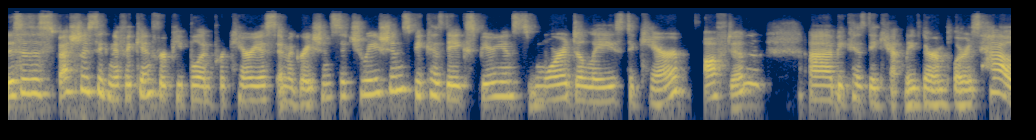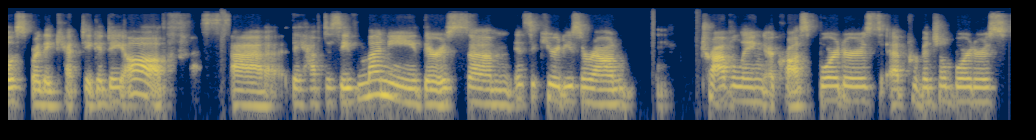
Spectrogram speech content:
This is especially significant for people in precarious immigration situations because they experience more delays to care often uh, because they can't leave their employer's house or they can't take a day off. Uh, they have to save money. There's some um, insecurities around traveling across borders, uh, provincial borders,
